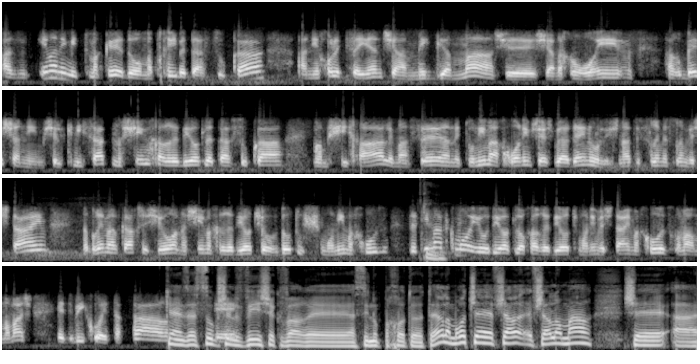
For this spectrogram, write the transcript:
אז אם אני מתמקד או מתחיל בתעסוקה, אני יכול לציין שהמגמה ש, שאנחנו רואים הרבה שנים של כניסת נשים חרדיות לתעסוקה ממשיכה. למעשה, הנתונים האחרונים שיש בידינו לשנת 2022 מדברים על כך ששיעור הנשים החרדיות שעובדות הוא 80 אחוז. זה כן. כמעט כמו יהודיות לא חרדיות, 82 אחוז, כלומר ממש הדביקו את הפער. כן, זה סוג של וי שכבר uh, עשינו פחות או יותר, למרות שאפשר לומר שה...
